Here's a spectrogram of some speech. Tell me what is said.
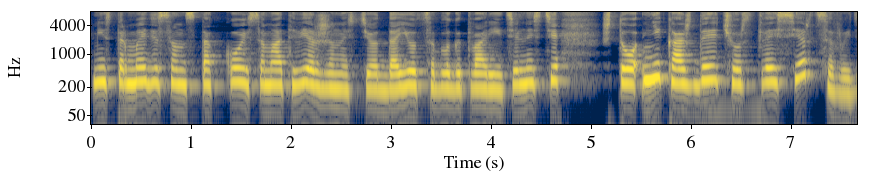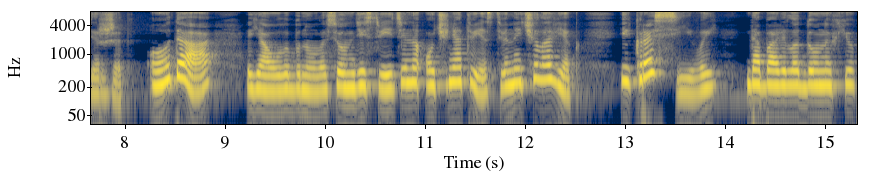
мистер Мэдисон с такой самоотверженностью отдается благотворительности, что не каждое черствое сердце выдержит. О, да, я улыбнулась, он действительно очень ответственный человек. И красивый, добавила Донахью.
